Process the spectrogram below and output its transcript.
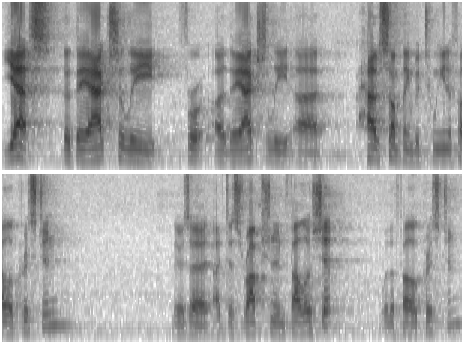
yes, that they actually, for, uh, they actually uh, have something between a fellow Christian. There's a, a disruption in fellowship with a fellow Christian.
